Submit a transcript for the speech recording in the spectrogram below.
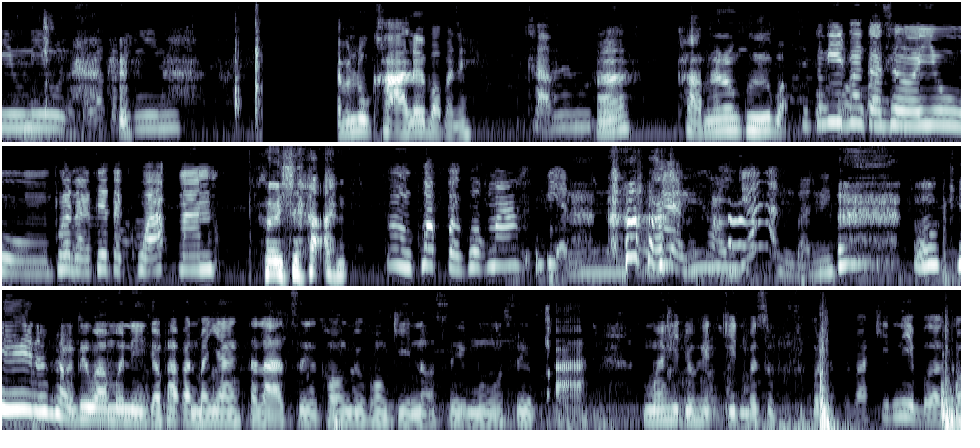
นิวๆแล้วก็ได้ยินเป็นลูกค้าเลยบอกไปนี่ค่ะมันฮะขามนั่นลงพื้นบ่ทวีตมันก็เชยอยู่ เพื่อนนักเทศแต่ควักมันเฮ้ยย่าน อืมควักไปควักมาเปลี่ยนเปลี่ยนข่าวย่านแบบนี้โอเคน้ำหนังถือว่ามื้อนี้ก็พากันมายังตลาดซื้อของอยู่ของกินเนาะซื้อหมูซื้อปลาเมื่อเฮ็ดอยู่เฮ็ดกินบ่สุขสุขคนไปว่าคลิปนี้เบิ่งก็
